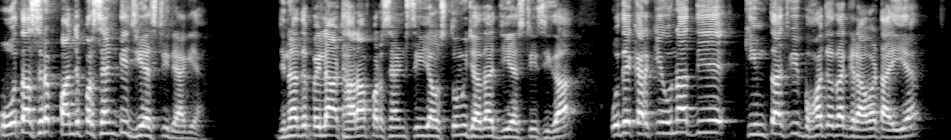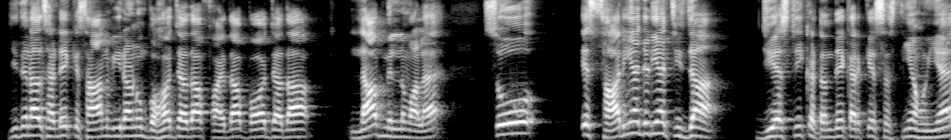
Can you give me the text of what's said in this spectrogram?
ਉਹ ਤਾਂ ਸਿਰਫ 5% ਹੀ ਜੀਐਸਟੀ ਰਹਿ ਗਿਆ। ਜਿਨ੍ਹਾਂ ਦੇ ਪਹਿਲਾਂ 18% ਸੀ ਜਾਂ ਉਸ ਤੋਂ ਵੀ ਜ਼ਿਆਦਾ ਜੀਐਸਟੀ ਸੀਗਾ, ਉਹਦੇ ਕਰਕੇ ਉਹਨਾਂ ਦੀ ਕੀਮਤਾਂ 'ਚ ਵੀ ਬਹੁਤ ਜ਼ਿਆਦਾ ਗਿਰਾਵਟ ਆਈ ਹੈ, ਜਿਹਦੇ ਨਾਲ ਸਾਡੇ ਕਿਸਾਨ ਵੀਰਾਂ ਨੂੰ ਬਹੁਤ ਜ਼ਿਆਦਾ ਫਾਇਦਾ, ਬਹੁਤ ਜ਼ਿਆਦਾ ਲਾਭ ਮਿਲਣ ਵਾਲਾ ਹੈ। ਸੋ ਇਹ ਸਾਰੀਆਂ ਜਿਹੜੀਆਂ ਚੀਜ਼ਾਂ ਜੀਐਸਟੀ ਘਟਣ ਦੇ ਕਰਕੇ ਸਸਤੀਆਂ ਹੋਈਆਂ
